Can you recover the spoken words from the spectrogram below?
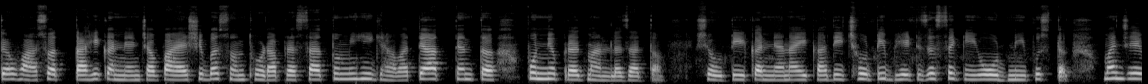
तेव्हा स्वतःही कन्यांच्या पायाशी बसून थोडा प्रसाद तुम्हीही घ्यावा. ते अत्यंत पुण्यप्रद मानलं जातं. शेवटी कन्यांना एखादी छोटी भेट जसं की ओढणी पुस्तक म्हणजे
